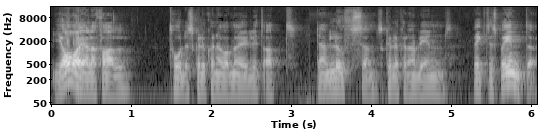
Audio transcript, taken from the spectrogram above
jag i alla fall trodde skulle kunna vara möjligt att den lufsen skulle kunna bli en riktig sprinter.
